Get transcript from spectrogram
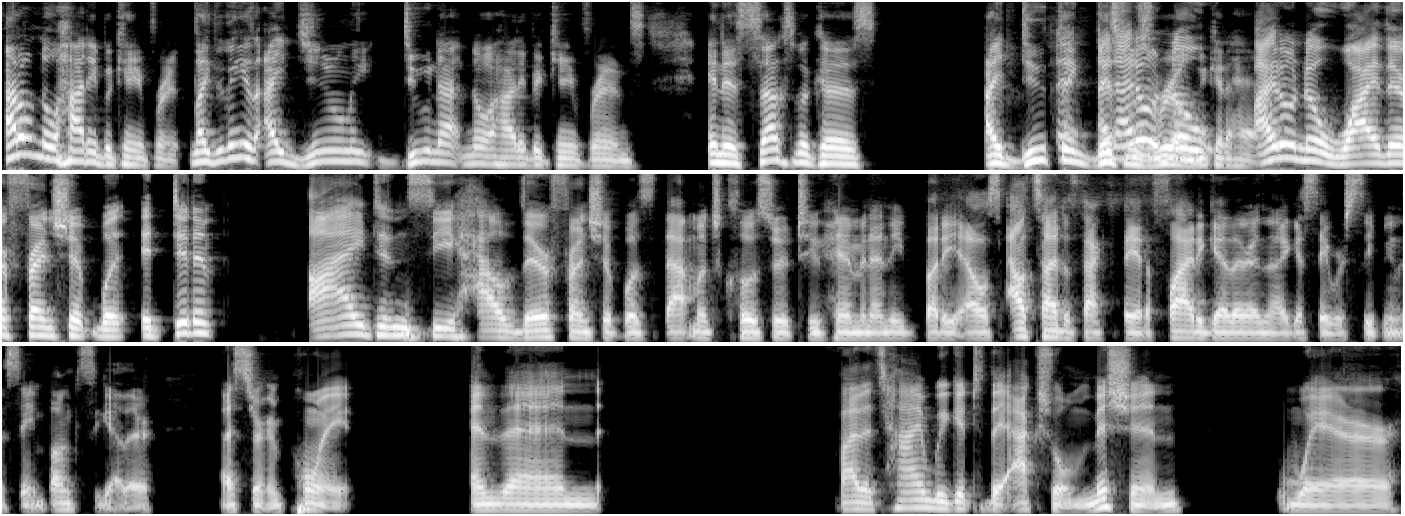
I don't know how they became friends. Like the thing is, I genuinely do not know how they became friends. And it sucks because I do think this and I was don't real. know. we could have. I don't know why their friendship was. It didn't. I didn't mm. see how their friendship was that much closer to him and anybody else outside of the fact that they had to fly together and I guess they were sleeping in the same bunks together at a certain point. And then by the time we get to the actual mission where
